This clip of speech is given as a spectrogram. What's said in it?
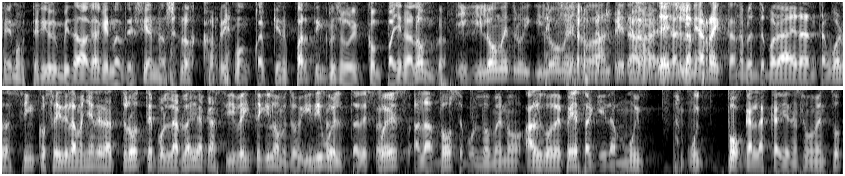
hemos tenido invitados acá que nos decían, nosotros corríamos en cualquier parte, incluso con el compañero al hombro. Y kilómetros y kilómetros, y antes era. De era hecho, línea la, recta. la pretemporada era, ¿te acuerdas? 5 o 6 de la mañana era trote por la playa casi 20 kilómetros, ida y Exacto, vuelta. Después, a las 12, por lo menos, algo de pesa, que eran muy, muy pocas las que había en ese momento.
